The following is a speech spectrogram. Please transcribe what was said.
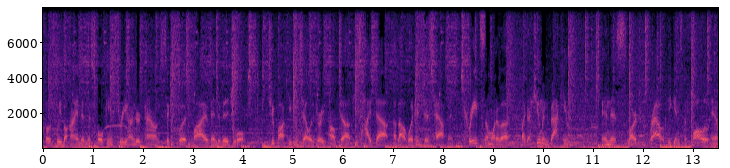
closely behind him, this hulking 300 pound, 6 foot 5 individual. Tupac, you can tell, is very pumped up. He's hyped out about what had just happened. Creates somewhat of a, like a human vacuum. And this large crowd begins to follow him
